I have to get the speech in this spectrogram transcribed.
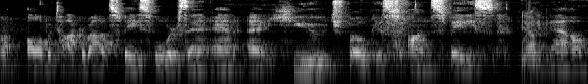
uh, all the talk about Space Force and, and, a huge focus on space yeah. right now.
